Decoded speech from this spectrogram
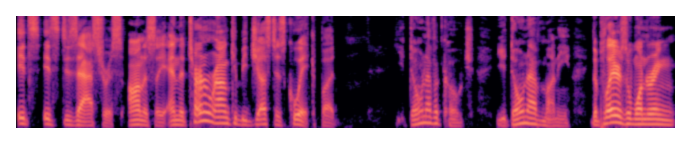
it's it's disastrous, honestly. And the turnaround can be just as quick, but you don't have a coach. You don't have money. The players are wondering,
